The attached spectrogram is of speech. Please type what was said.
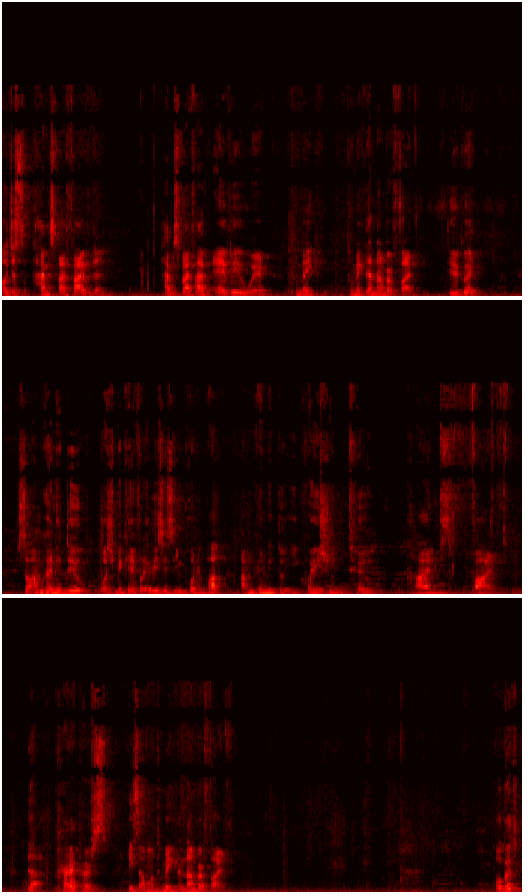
I'll just times by 5 then. Times by 5 everywhere to make to make that number 5. Do you agree? So I'm going to do, watch me carefully, this is the important part. I'm going to do equation 2 times 5. The purpose is I want to make the number 5. All good?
